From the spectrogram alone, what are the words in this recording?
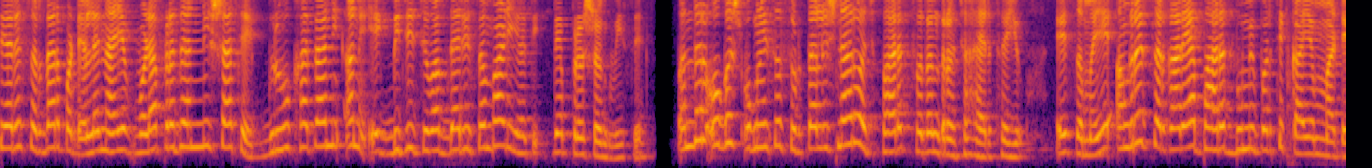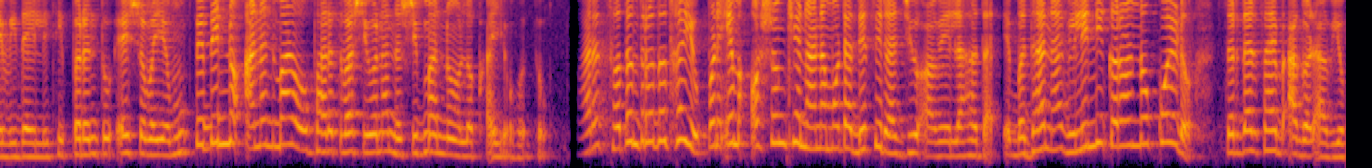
ત્યારે સરદાર પટેલે નાયબ વડાપ્રધાનની સાથે ગૃહ ખાતાની અને એક બીજી જવાબદારી સંભાળી હતી તે પ્રસંગ વિશે. પંદર ઓગસ્ટ ઓગણીસો સુડતાલીસના રોજ ભારત સ્વતંત્ર જાહેર થયું. એ સમયે અંગ્રેજ સરકારે આ ભારત ભૂમિ પરથી કાયમ માટે વિદાય લીધી. પરંતુ એ સમયે મુક્તિદિનનો આનંદ માણવો ભારતવાસીઓના નસીબમાં ન લખાયો હતો. ભારત સ્વતંત્ર તો થયું, પણ એમાં અસંખ્ય નાના મોટા દેશી રાજ્યો આવેલા હતા. એ બધાના વિલીનીકરણનો કોયડો સરદાર સાહેબ આગળ આવ્યો.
